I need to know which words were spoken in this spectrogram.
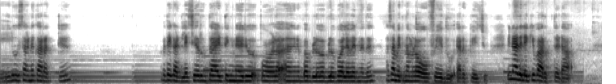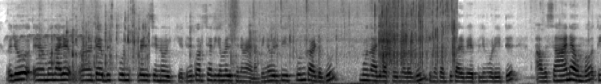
ഈ ലൂസാണ് കറക്റ്റ് അപ്പോൾ കണ്ടില്ലേ? ചെറുതായിട്ട് ഇങ്ങനെ ഒരു പോള അങ്ങനെ ബബിൾ ബബിൾ പോലെ വരുന്നത്. ആ സമയത്ത് നമ്മൾ ഓഫ് ചെയ്തു ഇറക്കി വെച്ചു. പിന്നെ അതിലേക്ക് വറുത്തിടുക ഒരു മൂന്നാൽ ടേബിൾ സ്പൂൺ വെളിച്ചെണ്ണ ഒഴിക്കുക. ഇതിൽ കുറച്ചധികം വെളിച്ചെണ്ണ വേണം. പിന്നെ ഒരു ടീസ്പൂൺ കടുകും മൂന്നാൽ പച്ചമുളകും പിന്നെ കുറച്ച് കറിവേപ്പിലും കൂടിയിട്ട് അവസാനമാകുമ്പോൾ തീ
